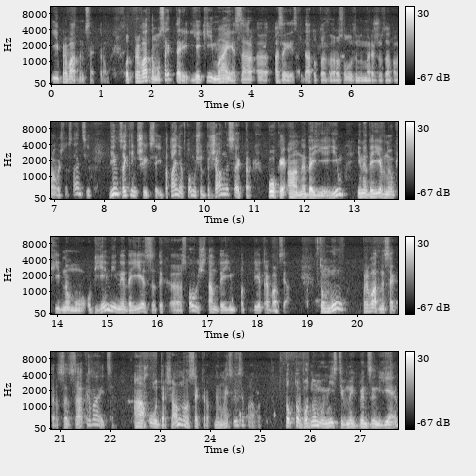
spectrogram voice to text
і приватним сектором. От приватному секторі, який має за е, АЗС, да, тобто розгалужену мережу заправочних станцій, він закінчився. І питання в тому, що державний сектор поки а не дає їм і не дає в необхідному об'ємі, не дає з тих е, сховищ там, де їм є треба взяти. Тому приватний сектор закривається, а у державного сектору немає своїх заправок. Тобто в одному місті в них бензин є,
